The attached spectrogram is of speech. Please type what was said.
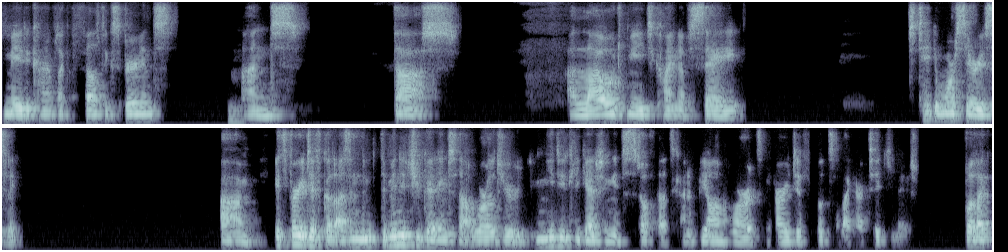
made it kind of like a felt experience, Mm. and that allowed me to kind of say to take it more seriously um, it's very difficult. As in, the, the, minute you get into that world, you're immediately getting into stuff that's kind of beyond words and very difficult to like articulate. But like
